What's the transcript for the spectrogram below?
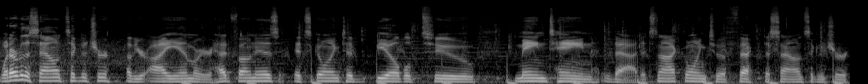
whatever the sound signature of your IEM or your headphone is, it's going to be able to maintain that. It's not going to affect the sound signature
